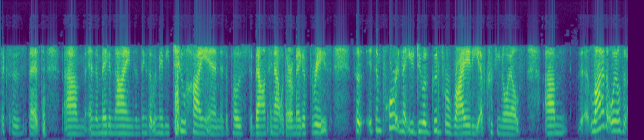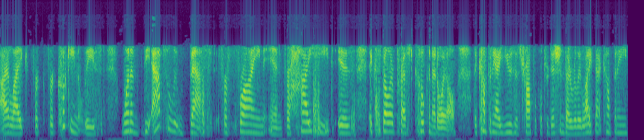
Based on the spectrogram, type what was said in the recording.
sixes that um, and the omega nines and things that we may be too high in, as opposed to balancing out with our omega threes. So it's important that you do a good variety of cooking oils. Um, a lot of the oils that I like for for cooking at least, one of the absolute best for frying in for high heat is expeller pressed coconut oil. The company I use is Tropical Traditions. I really like that company.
